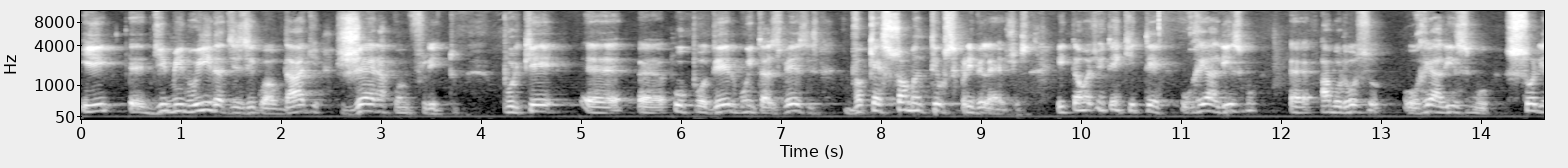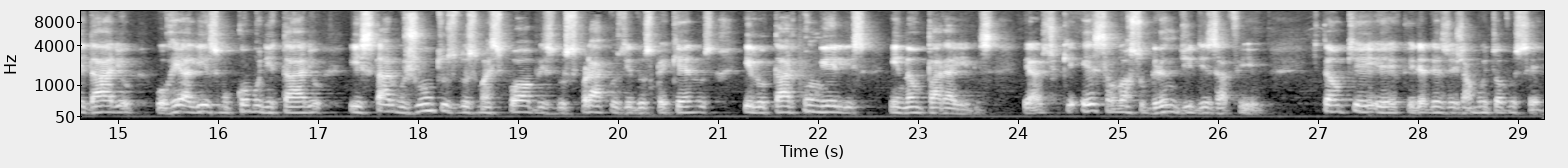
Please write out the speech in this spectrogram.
e eh, diminuir a desigualdade gera conflito, porque eh, eh, o poder muitas vezes quer só manter os privilégios. Então a gente tem que ter o realismo amoroso, o realismo solidário, o realismo comunitário e estarmos juntos dos mais pobres, dos fracos e dos pequenos e lutar com eles e não para eles. E acho que esse é o nosso grande desafio. Então, que eu queria desejar muito a você.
